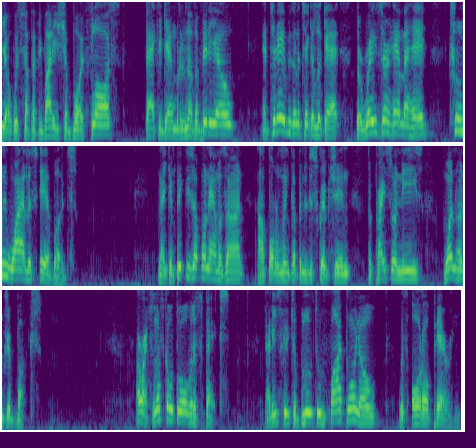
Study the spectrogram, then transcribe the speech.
Yo, what's up, everybody? It's your boy Floss, back again with another video. And today we're going to take a look at the Razer Hammerhead Truly Wireless Earbuds. Now you can pick these up on Amazon. I'll throw the link up in the description. The price on these, 100 bucks. All right, so let's go through all of the specs. Now these feature Bluetooth 5.0 with auto pairing.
